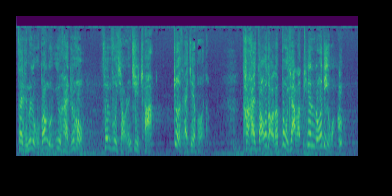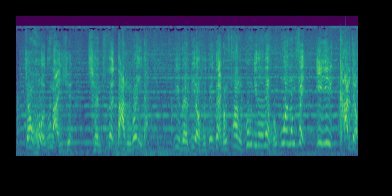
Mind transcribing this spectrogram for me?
在你们鲁帮主遇害之后，吩咐小人去查，这才揭破的。他还早早的布下了天罗地网，将霍都那一些潜伏在大圣关一带，预备必要时对丐帮发动攻击的那伙窝囊废一一咔掉。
